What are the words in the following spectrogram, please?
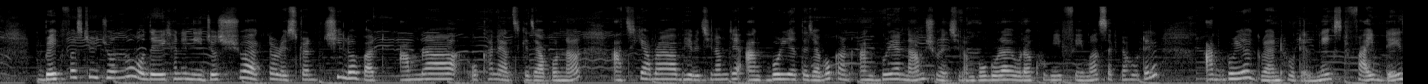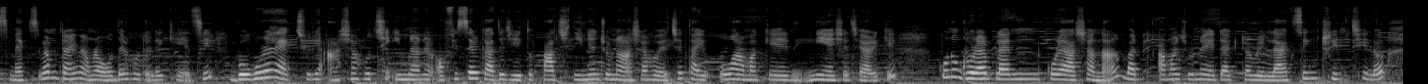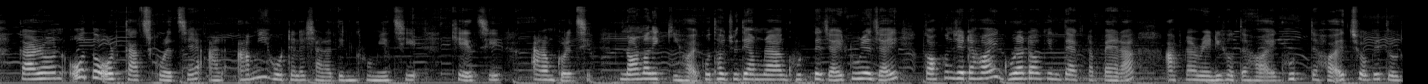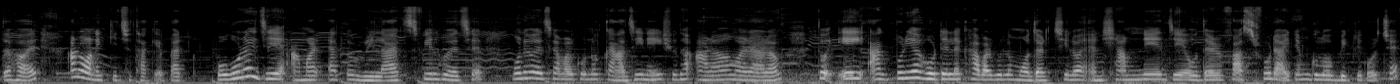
ব্রেকফাস্টের জন্য ওদের এখানে নিজস্ব একটা রেস্টুরেন্ট ছিল বাট আমরা ওখানে আজকে যাব না। আজকে আমরা ভেবেছিলাম যে আকবরিয়াতে যাব, কারণ আকবরিয়ার নাম শুনেছিলাম। বগুড়ায় ওরা খুবই ফেমাস একটা hotel, Akbaria grand hotel. Next five days maximum time আমরা ওদের হোটেলে খেয়েছি। বগুড়া অ্যাকচুয়ালি আসা হচ্ছে ইমরানের অফিসের কাজে, যেহেতু পাঁচ দিনের জন্য আসা হয়েছে, তাই ও আমাকে নিয়ে এসেছে আর কি। কোনো ঘোরার প্ল্যান করে আসা না বাট আমার জন্য এটা একটা রিল্যাক্সিং ট্রিপ ছিল, কারণ ও তো ওর কাজ করেছে, আর আমি হোটেলে সারাদিন ঘুমিয়েছি, খেয়েছি, আরাম করেছি। নর্মালি কি হয়, কোথাও যদি আমরা ঘুরতে যাই ট্যুরে যাই, তখন যেটা হয়, ঘোরাটাও কিন্তু একটা প্যারা। আপনার রেডি হতে হয়, ঘুরতে হয়, ছবি তুলতে হয় আরও অনেক কিছু থাকে। বাট বগুড়ায় যে আমার এত রিল্যাক্স ফিল হয়েছে, মনে হয়েছে আমার কোনো কাজই নেই, শুধু আরাম আর আরাম। তো এই আকবরিয়া হোটেলে খাবারগুলো মজার ছিল অ্যান্ড সামনে যে ওদের ফাস্টফুড আইটেমগুলো বিক্রি করছে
